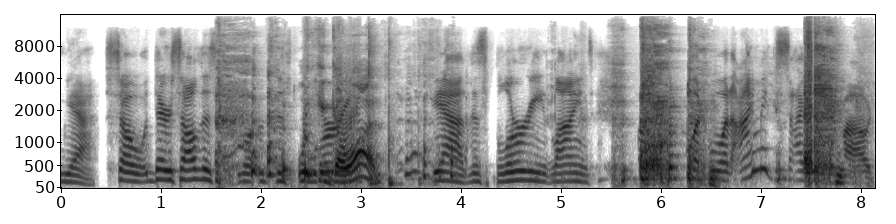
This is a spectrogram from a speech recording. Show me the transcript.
Yeah. So there's all this. this we can go on. Yeah, this blurry lines. But, but what I'm excited about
